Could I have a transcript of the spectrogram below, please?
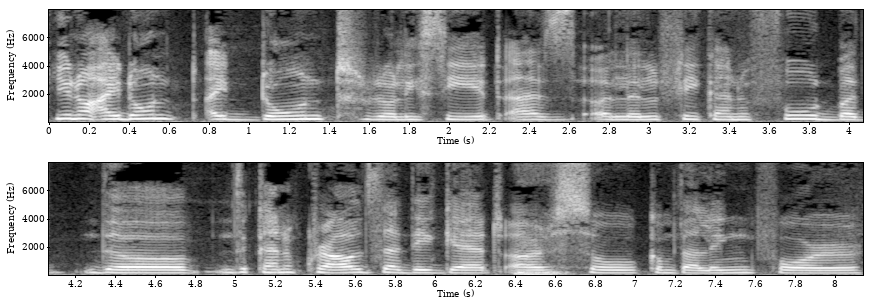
you know i don't i don't really see it as a little flea kind of food but the the kind of crowds that they get are so compelling for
